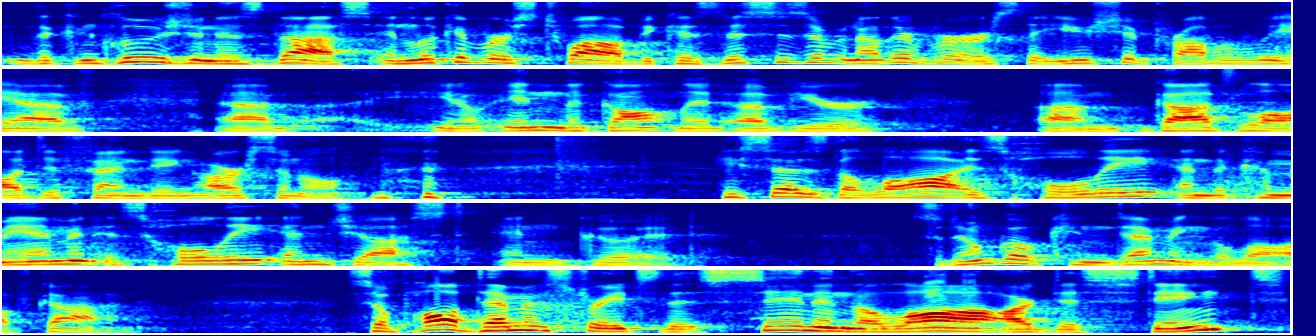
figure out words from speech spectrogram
the conclusion is thus, and look at verse 12 because this is another verse that you should probably have um, you know, in the gauntlet of your um, God's law defending arsenal. he says, The law is holy and the commandment is holy and just and good. So don't go condemning the law of God. So Paul demonstrates that sin and the law are distinct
